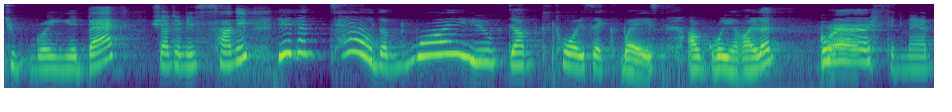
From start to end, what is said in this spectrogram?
to bring it back, shouted Mrs. Honey. You can tell them why you've dumped toxic waste on Green Island. Grrr, said man.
